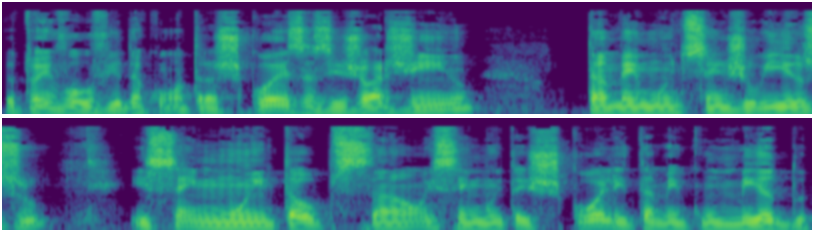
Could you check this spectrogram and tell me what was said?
eu estou envolvida com outras coisas. E Jorginho, também muito sem juízo e sem muita opção e sem muita escolha, e também com medo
